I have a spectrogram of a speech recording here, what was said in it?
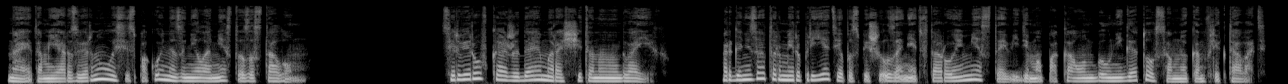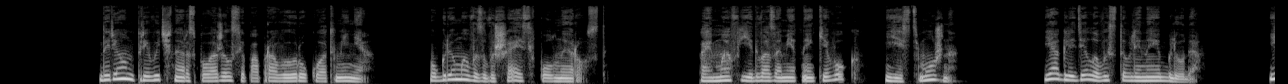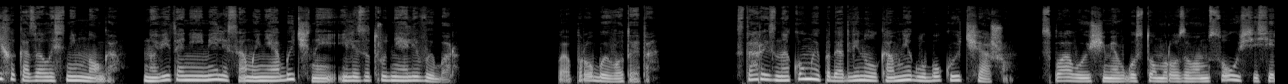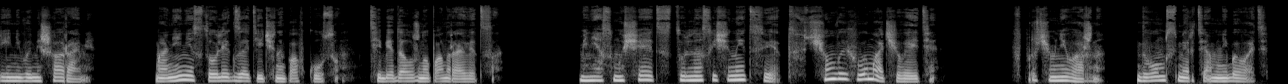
На этом я развернулась и спокойно заняла место за столом. Сервировка ожидаемо рассчитана на двоих. Организатор мероприятия поспешил занять второе место, видимо, пока он был не готов со мной конфликтовать. Дарион привычно расположился по правую руку от меня, угрюмо возвышаясь в полный рост. Поймав едва заметный кивок, есть можно. Я оглядела выставленные блюда. Их оказалось немного, но вид они имели самый необычный или затрудняли выбор. Попробуй вот это. Старый знакомый пододвинул ко мне глубокую чашу с плавающими в густом розовом соусе сиреневыми шарами. Они не столь экзотичны по вкусу. Тебе должно понравиться. Меня смущает столь насыщенный цвет. В чем вы их вымачиваете? Впрочем, неважно. Двум смертям не бывать.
